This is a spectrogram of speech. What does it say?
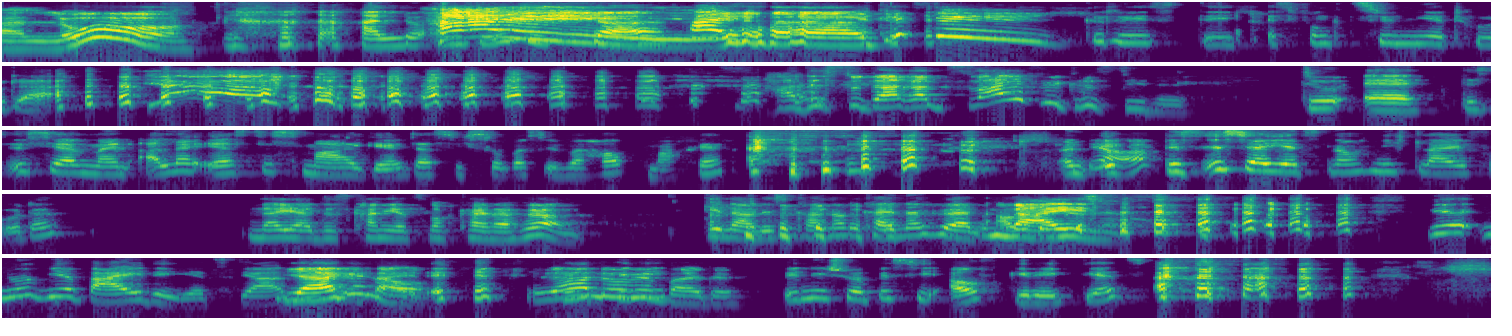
Hallo. Hallo Hi. Hi. Grüß dich. Grüß dich. Es funktioniert, hurra. Ja. Hattest du daran Zweifel, Christine? Du, äh, das ist ja mein allererstes Mal, gell, dass ich sowas überhaupt mache. Und Ja. ich, das ist ja jetzt noch nicht live, oder? Naja, das kann jetzt noch keiner hören. Genau, das kann noch keiner hören. Nein. das- wir, nur wir beide jetzt, ja? Nur Ja, wir genau. Ja, nur bin wir ich- beide. Bin ich schon ein bisschen aufgeregt jetzt.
